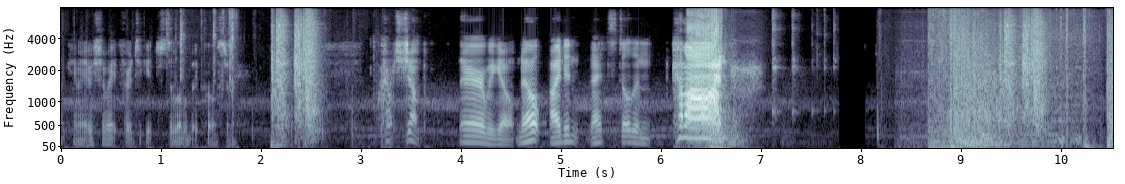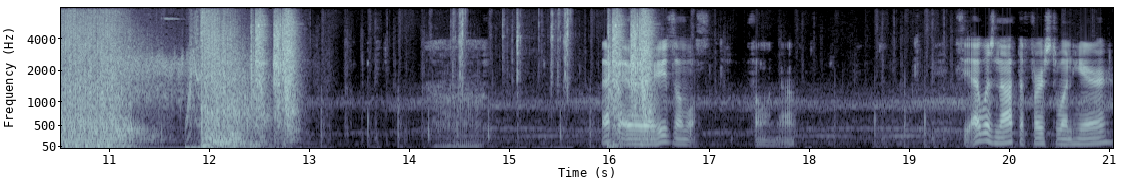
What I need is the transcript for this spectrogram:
Okay, maybe I should wait for it to get just a little bit closer. Crouch jump. There we go. Nope, I didn't. That still didn't. Come on! That guy over there, he's almost falling off. See, I was not the first one here.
